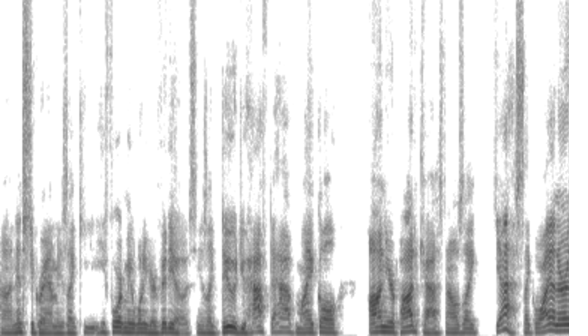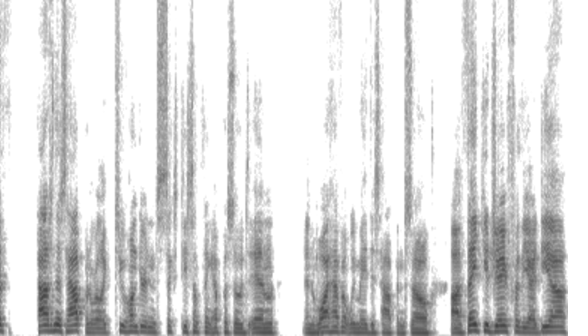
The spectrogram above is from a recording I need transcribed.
on Instagram. He's like, he, he forwarded me one of your videos. He's like, dude, you have to have Michael on your podcast. And I was like, yes. Like, why on earth hasn't this happened? We're like 260 something episodes in, and hmm. why haven't we made this happen? So, uh, thank you, Jay, for the idea.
